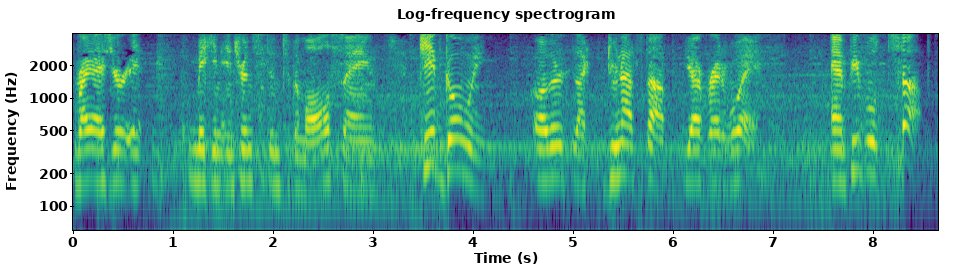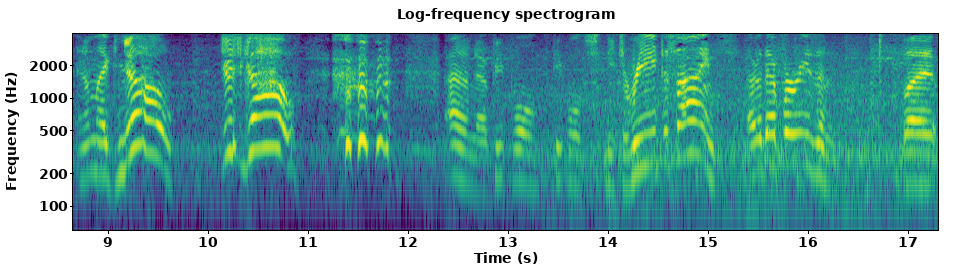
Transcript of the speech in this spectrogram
right as you're in, making entrance into the mall saying, "Keep going." Other like, do not stop. You have right of way. And people stop, and I'm like, "No, just go." I don't know. People people just need to read the signs. They're there for a reason. But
